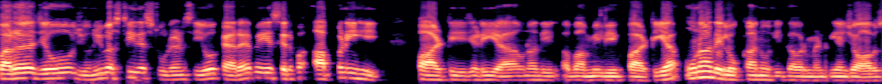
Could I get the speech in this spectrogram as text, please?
ਪਰ ਜੋ ਯੂਨੀਵਰਸਿਟੀ ਦੇ ਸਟੂਡੈਂਟ ਸੀ ਉਹ ਕਹਿ ਰਹੇ ਵੀ ਇਹ ਸਿਰਫ ਆਪਣੀ ਹੀ ਪਾਰਟੀ ਜਿਹੜੀ ਆ, ਉਹਨਾਂ ਦੀ ਆਵਾਮੀ ਲੀਗ ਪਾਰਟੀ ਆ, ਉਹਨਾਂ ਦੇ ਲੋਕਾਂ ਨੂੰ ਹੀ ਗਵਰਨਮੈਂਟ ਦੀਆਂ ਜੌਬਸ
